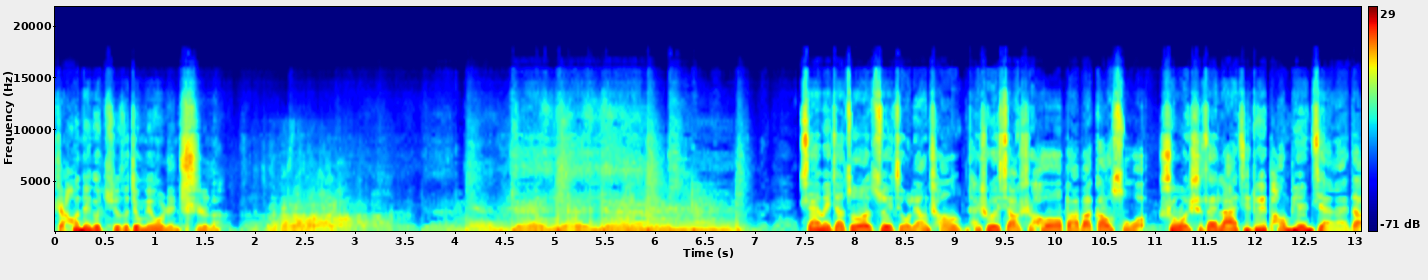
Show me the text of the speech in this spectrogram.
然后那个橘子就没有人吃了。下一位叫做醉酒良城，他说小时候爸爸告诉我说我是在垃圾堆旁边捡来的。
